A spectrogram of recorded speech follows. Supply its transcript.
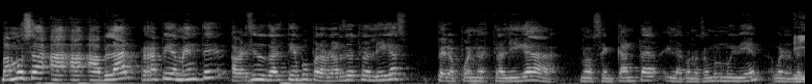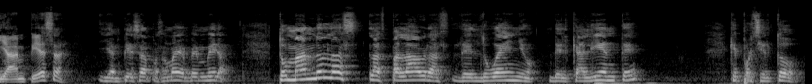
vamos a, a hablar rápidamente, a ver si nos da el tiempo para hablar de otras ligas, pero pues nuestra liga nos encanta y la conocemos muy bien. Bueno, y ya empieza. Y ya empieza a pasar. Mira, tomando las, las palabras del dueño del caliente, que por cierto,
